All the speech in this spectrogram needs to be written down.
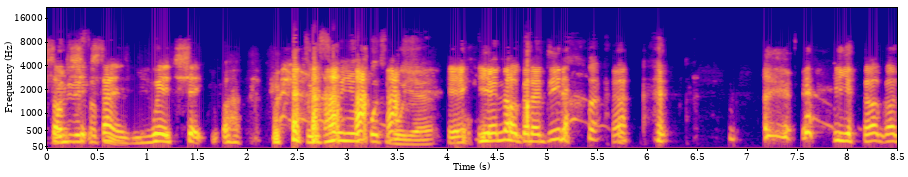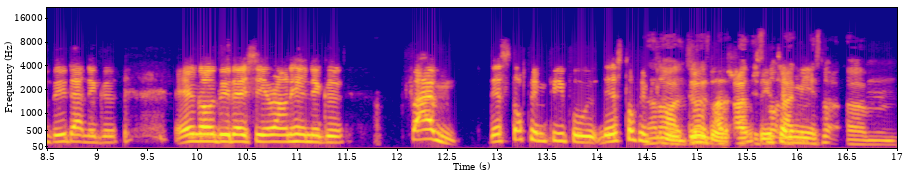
Some When did they shit, stop weird shit. So you see when you're yeah, You're not gonna do that. You're not gonna do that, nigga. Ain't gonna do that shit around here, nigga. Fam, they're stopping people. They're stopping no, people no, with dildos. I- I- it's so you're not telling like, me it's not um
